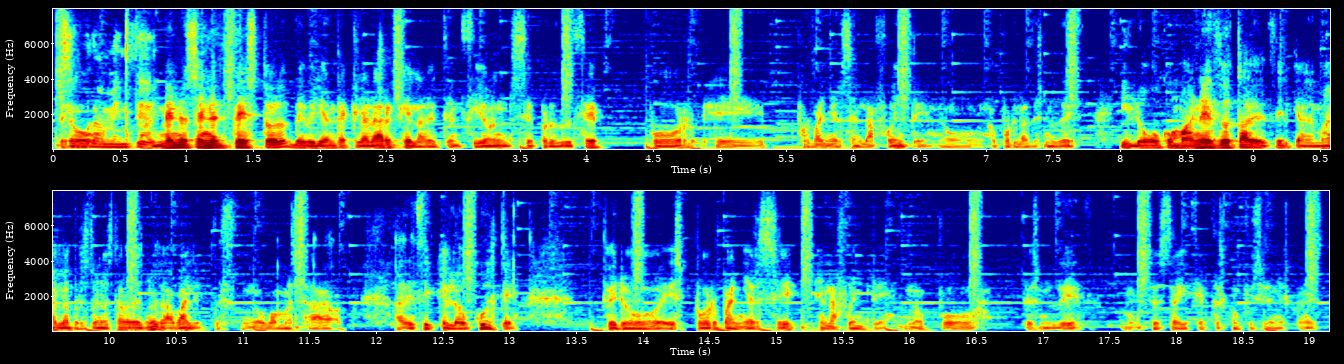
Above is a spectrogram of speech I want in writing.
Pero seguramente. al menos en el texto deberían declarar que la detención se produce por, eh, por bañarse en la fuente, no, por la desnudez. Y luego como anécdota decir que además la persona estaba desnuda, vale, pues no vamos a, a decir que lo oculten, pero es por bañarse en la fuente, no por desnudez. Entonces hay ciertas confusiones con esto.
